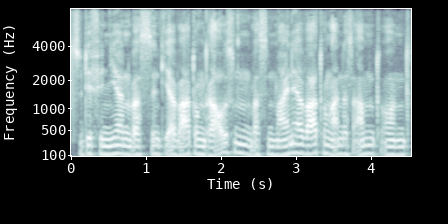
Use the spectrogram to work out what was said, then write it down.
zu definieren, was sind die Erwartungen draußen, was sind meine Erwartungen an das Amt und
